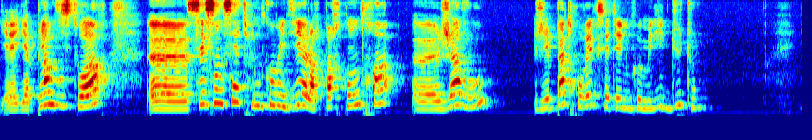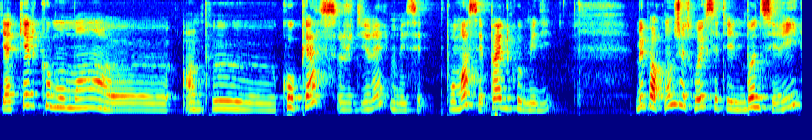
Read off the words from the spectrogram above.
il y, a- plein d'histoires. C'est censé être une comédie, alors par contre, j'avoue, j'ai pas trouvé que c'était une comédie du tout. Il y a quelques moments euh, un peu cocasses, je dirais, mais pour moi, c'est pas une comédie. Mais par contre, j'ai trouvé que c'était une bonne série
